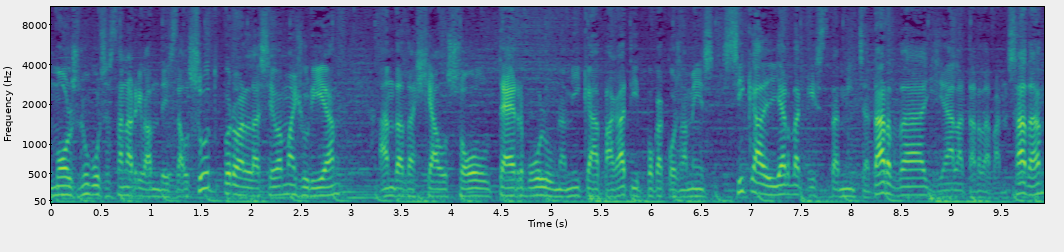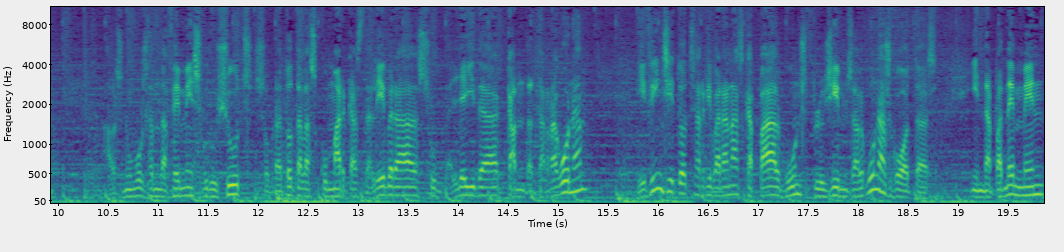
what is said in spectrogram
Molts núvols estan arribant des del sud, però en la seva majoria han de deixar el sol tèrbol una mica apagat i poca cosa més. Sí que al llarg d'aquesta mitja tarda, ja a la tarda avançada, els núvols han de fer més gruixuts, sobretot a les comarques de l'Ebre, sud de Lleida, Camp de Tarragona, i fins i tot s'arribaran a escapar alguns plogims, algunes gotes. Independentment,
